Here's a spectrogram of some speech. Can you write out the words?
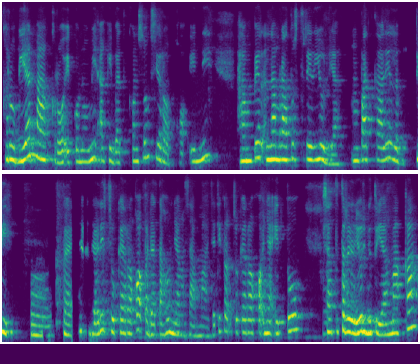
kerugian makroekonomi akibat konsumsi rokok ini hampir 600 triliun ya, empat kali lebih Hmm. banyak dari cukai rokok pada tahun yang sama. Jadi kalau cukai rokoknya itu satu triliun gitu ya, maka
